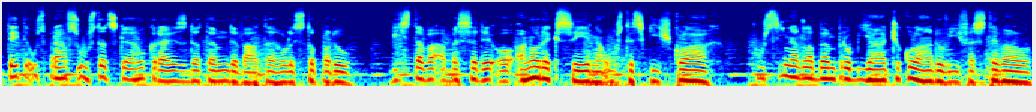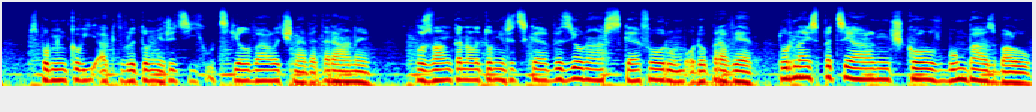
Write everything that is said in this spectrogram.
Vítejte u zpráv z Ústeckého kraje s datem 9. listopadu. Výstava a besedy o anorexii na ústeckých školách. V Ústí nad Labem probíhá čokoládový festival. Vzpomínkový akt v Litoměřicích uctil válečné veterány. Pozvánka na Litoměřické vizionářské fórum o dopravě. Turnaj speciálních škol v Bumbásbalu.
